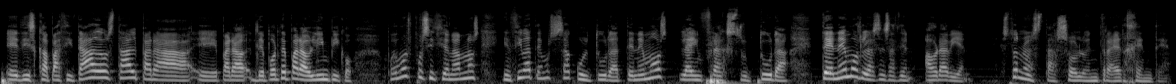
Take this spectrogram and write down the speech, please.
discapacitados, tal, para, para deporte paraolímpico. Podemos posicionarnos y encima tenemos esa cultura, tenemos la infraestructura, tenemos la sensación. Ahora bien, esto no está solo en traer gente.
